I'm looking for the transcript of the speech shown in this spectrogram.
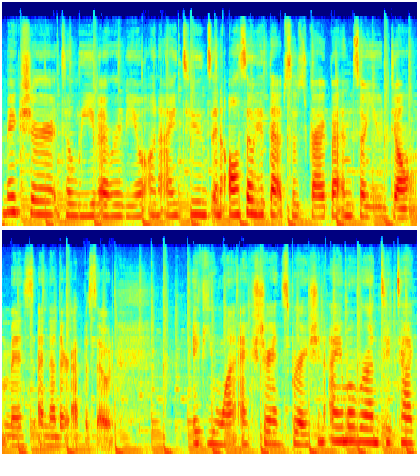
make sure to leave a review on iTunes and also hit that subscribe button so you don't miss another episode. If you want extra inspiration, I am over on TikTok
